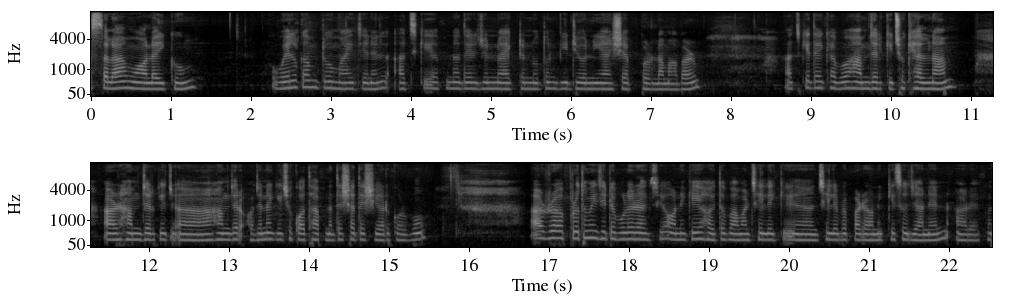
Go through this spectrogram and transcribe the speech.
আসসালামু আলাইকুম। ওয়েলকাম টু মাই চ্যানেল আজকে আপনাদের জন্য একটা নতুন ভিডিও নিয়ে আসা পড়লাম আবার। আজকে দেখাবো হামজার কিছু খেলনা আর হামজার কিছু হামজার অজানা কিছু কথা আপনাদের সাথে শেয়ার করব। আর প্রথমে যেটা বলে রাখছি, অনেকেই হয়তো বা আমার ছেলে ছেলের ব্যাপারে অনেক কিছু জানেন। আর এখন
